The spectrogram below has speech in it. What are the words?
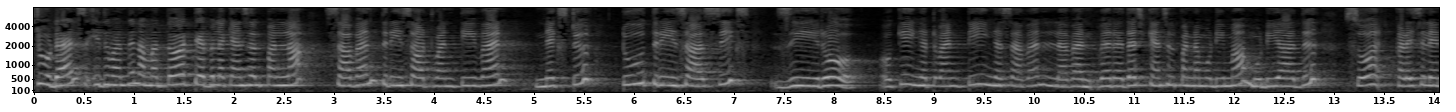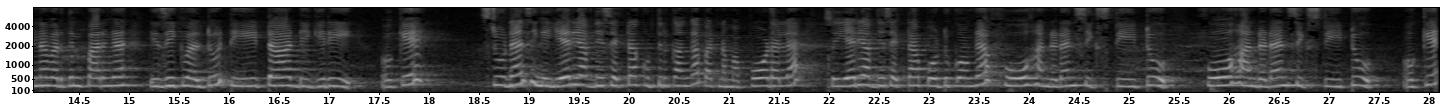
students இது வந்து நம்ம தேர்ட் டேபிள்ல கேன்சல் பண்ணலாம். Seven three are twenty one next two three are six zero okay இங்கே டுவெண்ட்டி இங்கே செவன் லெவன் வேறு ஏதாச்சும் கேன்சல் பண்ண முடியுமா? முடியாது. ஸோ கடைசியில் என்ன வருதுன்னு பாருங்கள் is equal to theta degree okay students இங்கே ஏரியா ஆஃப் தி செக்டா கொடுத்துருக்காங்க பட் நம்ம போடலை. So area of the sector போட்டுக்கோங்க. Four hundred and sixty two four hundred and sixty two okay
